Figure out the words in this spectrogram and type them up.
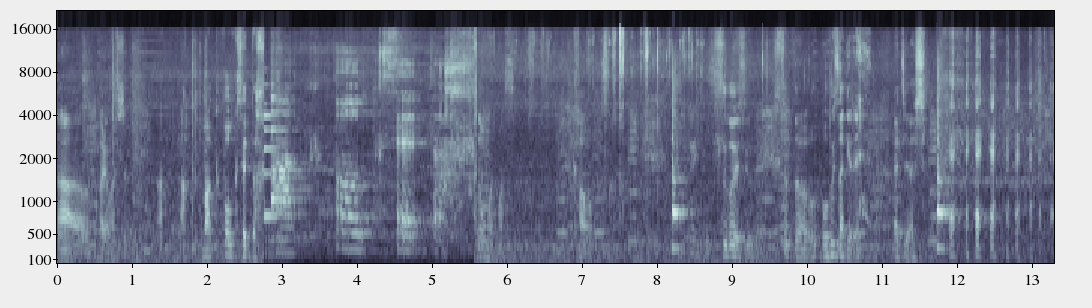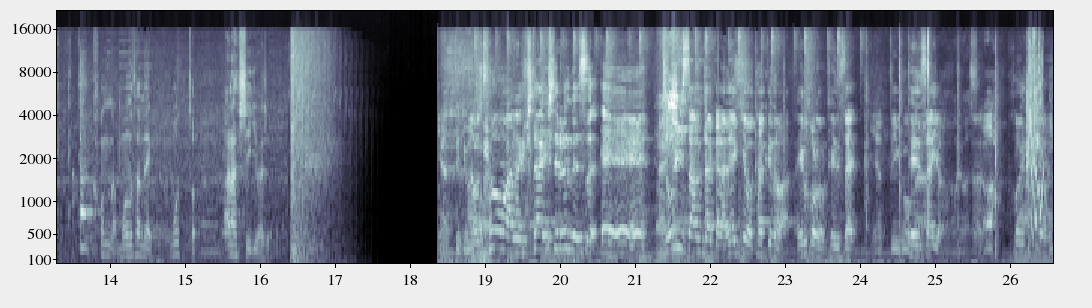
ああわかりました。ああマックポークセット。ポークセット。どう思います？顔すごいですよね。ちょっとおおふざけで。やっちゃいましたこんなん物さんないからもっと荒らしていきましょう。やってきました今日はね期待してるんです。ええええええ。ノリさんだからね今日書くのは。絵心の天才。やっていこう天才よ。思いますよ。こいつねい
